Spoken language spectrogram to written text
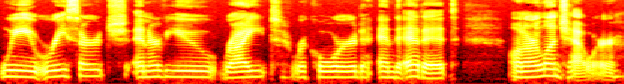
We research, interview, write, record, and edit on our lunch hour,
